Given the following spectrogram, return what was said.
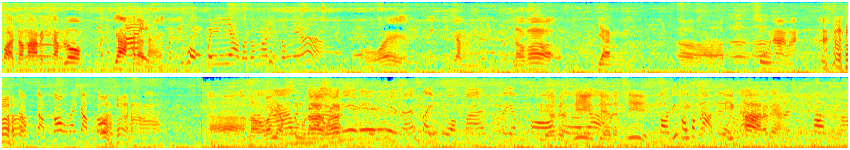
กว่าจะมาเป็นแชมป์โลกยากขนาดไหนใช่มันมีหกปีอะกว่าจะมาถึงตรงเนี้ยโอ้ยยังเราก็ยังเอ่อเออสู้ได้ไหม กลับกลับกล้องไหมกลับกล้อง อ่าเราก็ยังสู้ได้ไหมนี่นี่นี่เห็นไหมใส่หมวกมาเตรียมพร้อมเทียร์เต็มที่ลอะเทียร์เต็มที่ตอนที่เขาประกาศผลทิ้งค่าแล้วเนี่ย ตอนนะ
